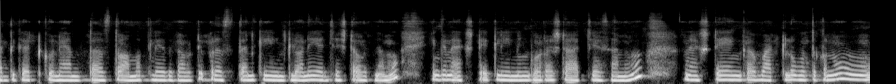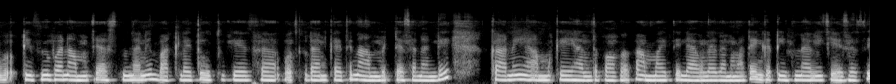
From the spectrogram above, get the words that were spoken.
అద్దె కట్టుకునే అంత స్తోమత లేదు కాబట్టి ప్రస్తుతానికి ఇంట్లోనే అడ్జస్ట్ అవుతున్నాము. ఇంకా నెక్స్ట్ డే క్లీనింగ్ కూడా స్టార్ట్ చేశాను. నెక్స్ట్ డే ఇంకా బట్టలు ఉతకను టిఫిన్ పని అమ్మ చేస్తుందని బట్టలు అయితే ఉతికేసా ఉతకడానికి అయితే నానబెట్టేశానండి కానీ అమ్మకి హెల్త్ బాగోక అమ్మ అయితే లేవలేదనమాట ఇంకా టిఫిన్ అవి చేసేసి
